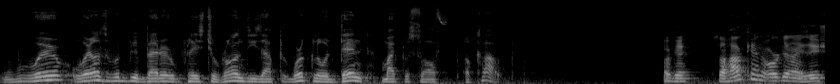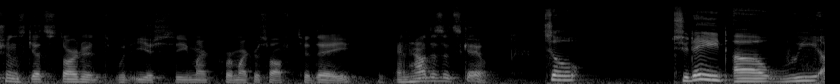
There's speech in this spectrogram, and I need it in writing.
where, where else would be a better place to run these app workload than Microsoft uh, Cloud? Okay, so how can organizations get started with EHC for Microsoft today, and how does it scale? So today uh, we uh,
